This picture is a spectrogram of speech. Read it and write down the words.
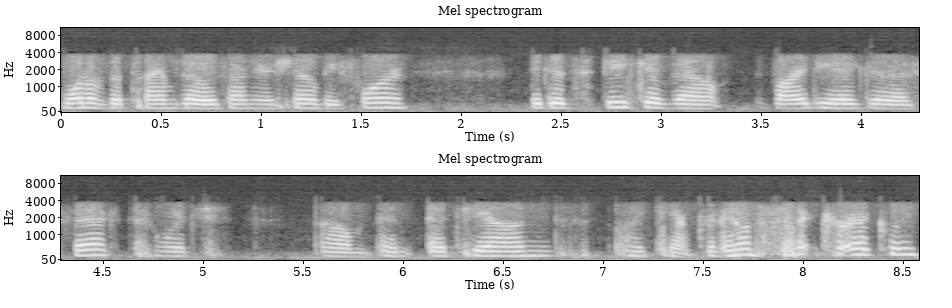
one of the times I was on your show before, they did speak about Vardøger effect, which um, and Etienne, I can't pronounce that correctly,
